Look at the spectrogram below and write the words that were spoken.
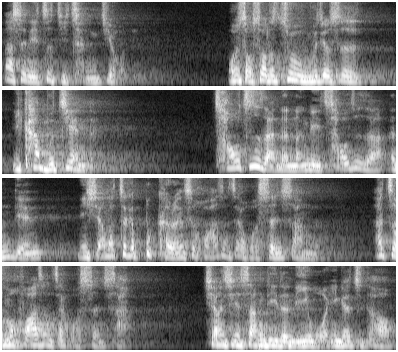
那是你自己成就的。我们所说的祝福，就是你看不见的、超自然的能力、超自然恩典。你想到这个不可能是发生在我身上的，那怎么发生在我身上？相信上帝的你我应该知道。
